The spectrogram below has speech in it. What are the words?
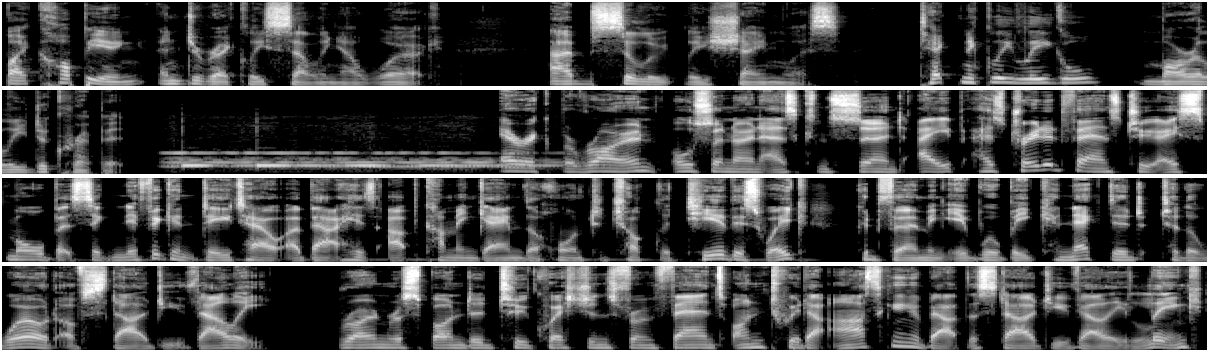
by copying and directly selling our work absolutely shameless. Technically legal, morally decrepit. Eric Barone, also known as ConcernedApe, has treated fans to a small but significant detail about his upcoming game, The Haunted Chocolatier, this week, confirming it will be connected to the world of Stardew Valley. Barone responded to questions from fans on Twitter asking about the Stardew Valley link,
